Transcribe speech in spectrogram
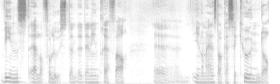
vinst eller förlust. Den, den inträffar eh, inom enstaka sekunder.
